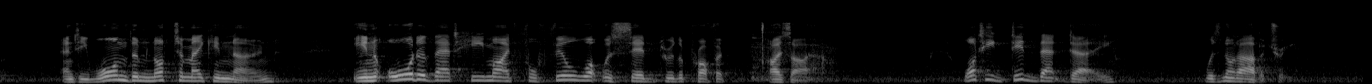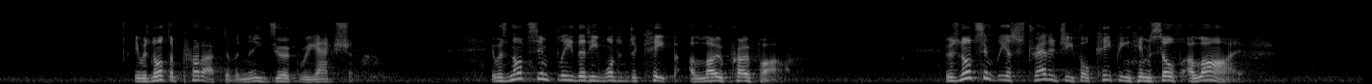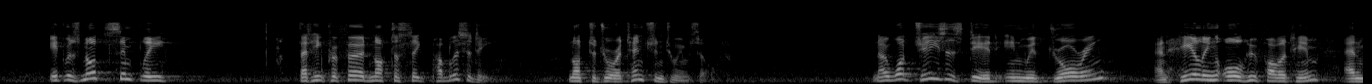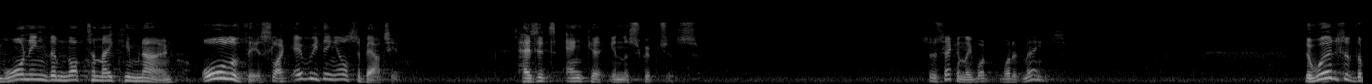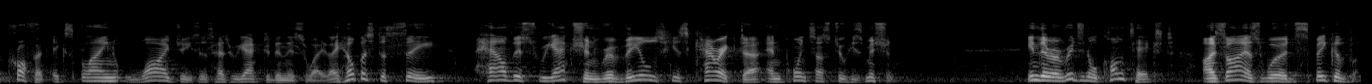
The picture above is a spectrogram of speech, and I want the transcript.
and he warned them not to make him known, in order that he might fulfill what was said through the prophet Isaiah. What he did that day was not arbitrary. It was not the product of a knee jerk reaction. It was not simply that he wanted to keep a low profile. It was not simply a strategy for keeping himself alive. It was not simply that he preferred not to seek publicity, not to draw attention to himself. No, what Jesus did in withdrawing and healing all who followed him and warning them not to make him known, all of this, like everything else about him, has its anchor in the scriptures. So, secondly, what, what it means. The words of the prophet explain why Jesus has reacted in this way. They help us to see how this reaction reveals his character and points us to his mission. In their original context, Isaiah's words speak of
